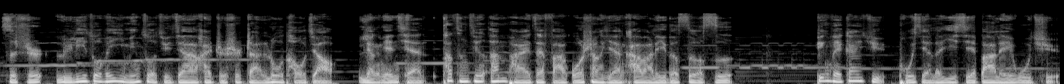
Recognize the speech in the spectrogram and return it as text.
此时，吕丽作为一名作曲家还只是崭露头角。两年前，他曾经安排在法国上演卡瓦利的《瑟斯》，并为该剧谱写了一些芭蕾舞曲。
